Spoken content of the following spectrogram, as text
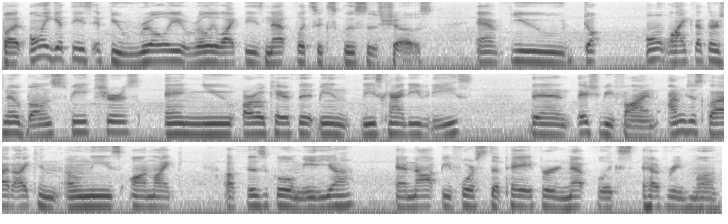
But only get these if you really, really like these Netflix exclusive shows. And if you don't, don't like that there's no bonus features and you are okay with it being these kind of DVDs, then they should be fine. I'm just glad I can own these on like a physical media and not be forced to pay for Netflix every month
